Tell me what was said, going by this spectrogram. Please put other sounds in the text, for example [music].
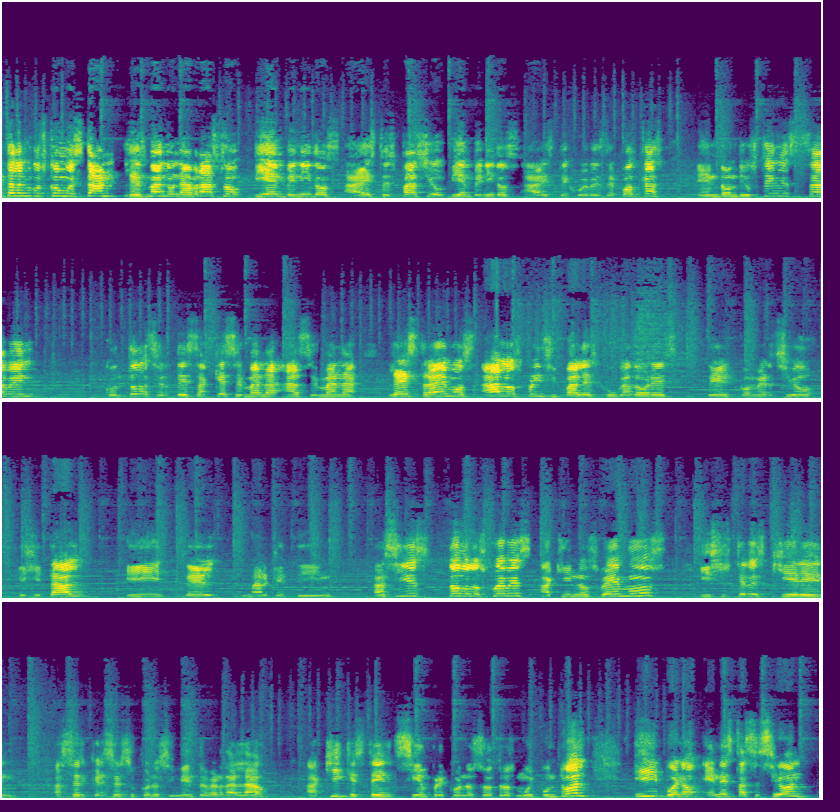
¿qué tal amigos? ¿Cómo están? Les mando un abrazo. Bienvenidos a este espacio, bienvenidos a este jueves de podcast, en donde ustedes saben con toda certeza que semana a semana les traemos a los principales jugadores del comercio digital y del marketing. Así es, todos los jueves aquí nos vemos y si ustedes quieren hacer crecer su conocimiento, ¿verdad, Lau? Aquí que estén siempre con nosotros, muy puntual. Y bueno, en esta sesión,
